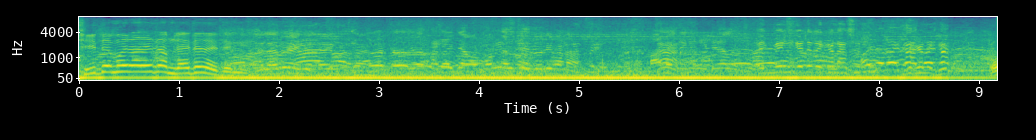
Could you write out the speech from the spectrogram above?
শীতে ময়রা যাইতাম যাইতে যাইতে ও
